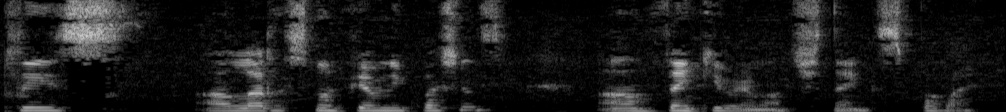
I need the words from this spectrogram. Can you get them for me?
Please Uh, let us know if you have any questions. Uh, thank you very much. Thanks. Bye bye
